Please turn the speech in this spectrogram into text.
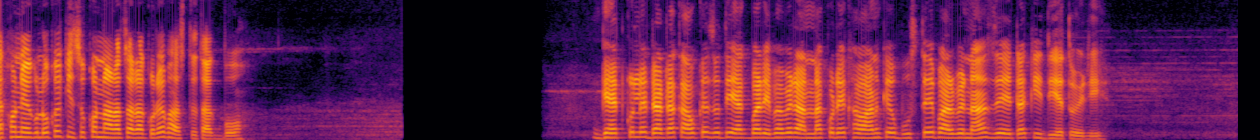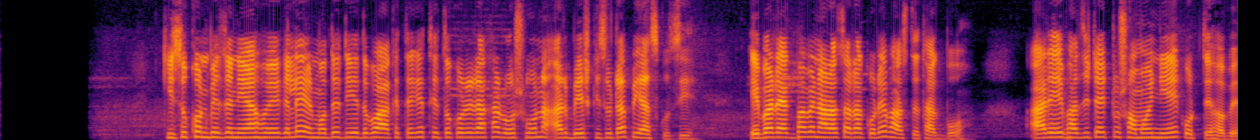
এখন এগুলোকে কিছুক্ষণ নাড়াচাড়া করে ভাজতে থাকব। গ্যাট করলে ডাটা কাউকে যদি একবার এভাবে রান্না করে খাওয়ান, কেউ বুঝতেই পারবে না যে এটা কি দিয়ে তৈরি। কিছুক্ষণ ভেজে নেওয়া হয়ে গেলে এর মধ্যে দিয়ে দেবো আগে থেকে থেতো করে রাখা রসুন আর বেশ কিছুটা পেঁয়াজ কুচি। এবার একভাবে নাড়াচাড়া করে ভাজতে থাকব। আর এই ভাজিটা একটু সময় নিয়ে করতে হবে।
